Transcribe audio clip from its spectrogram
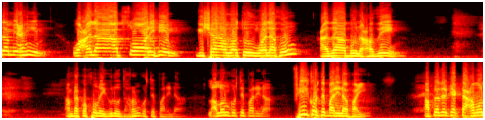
সামইহিম ওয়া আলা আবসারিহিম গিশাওয়াতু ওয়া লাহুম আযাবুন আযীম। আমরা কখনো এগুলো ধারণ করতে পারি না, লালন করতে পারি না ফিল করতে পারি না ভাই। আপনাদেরকে একটা আমল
